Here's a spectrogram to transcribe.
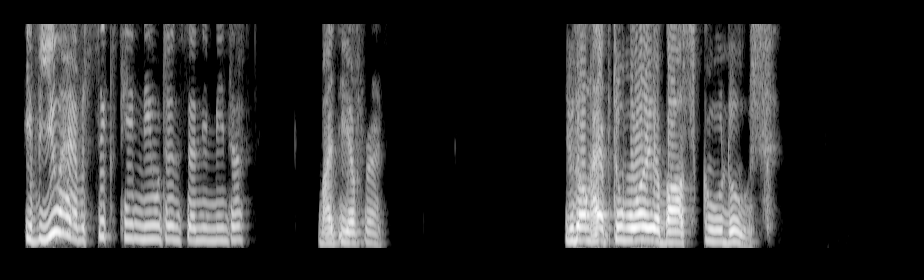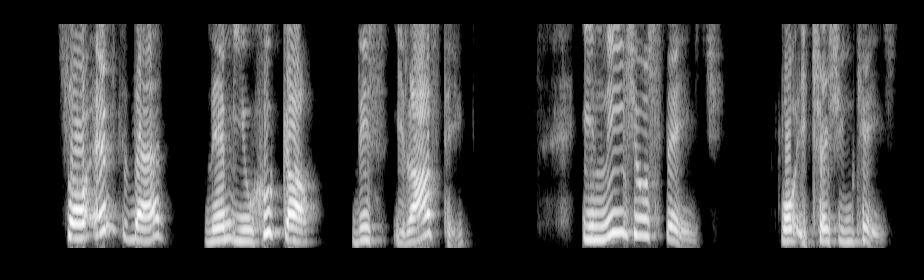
If you have 16 Newton centimeter, my dear friend, you don't have to worry about screw loose. So after that, then you hook up this elastic. Initial stage for extraction case,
